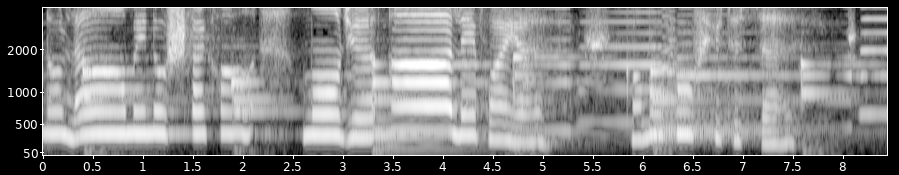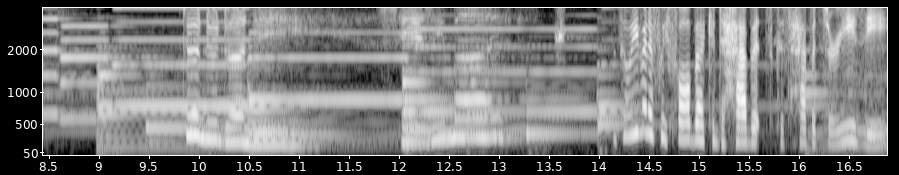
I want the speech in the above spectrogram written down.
nos larmes et nos chagrins. Mon Dieu, ah les voyages, comment vous fûtes sage de nous donner ces images. And so even if we fall back into habits because habits are easy,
